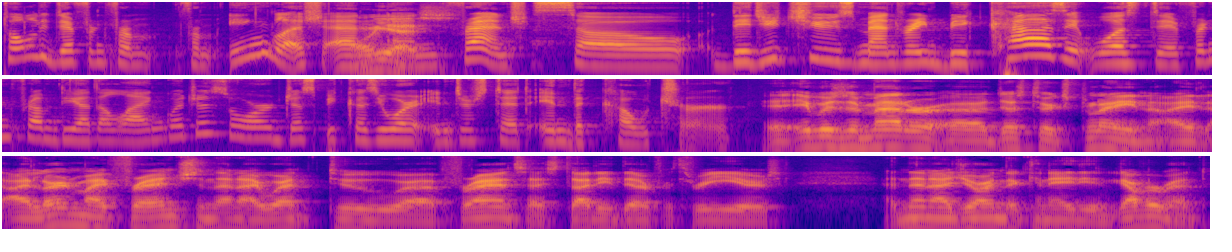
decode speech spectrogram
totally different from from English and, oh, yes. and, French. So, did you choose Mandarin because it was different from the other languages, or just because you were interested in the culture? It was a matter, uh, just to explain. I, I learned my French, and then I went to uh, France. I studied there for three years, and then I joined the Canadian government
